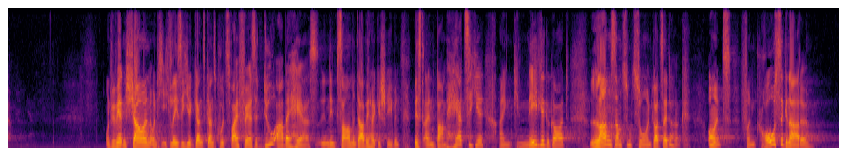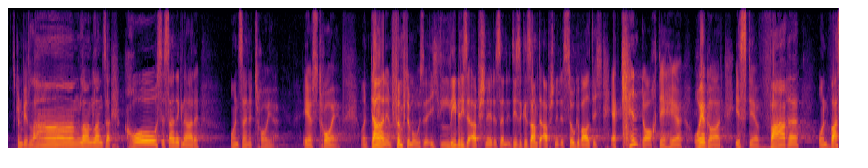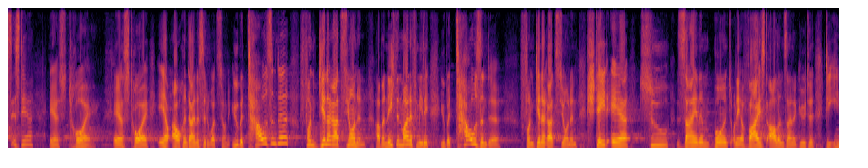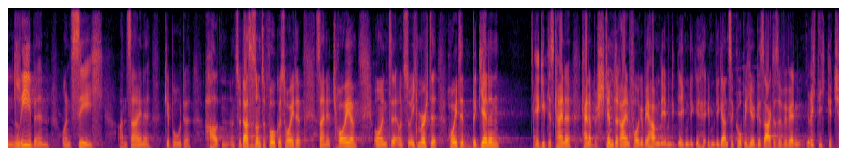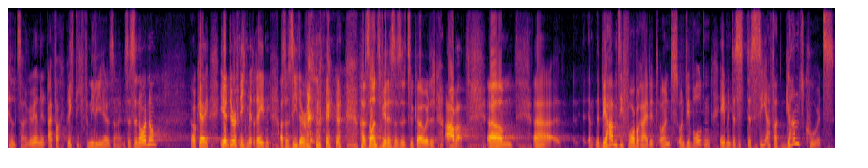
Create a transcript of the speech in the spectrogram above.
Und wir werden schauen, und ich, lese hier ganz, ganz kurz zwei Verse. Du aber, Herr, in den Psalmen David hat geschrieben, bist ein barmherziger, ein gnädiger Gott, langsam zum Zorn, Gott sei Dank. Und von großer Gnade, das können wir lang, lang, lang sagen, groß ist seine Gnade und seine Treue. Er ist treu. Und dann in 5. Mose, ich liebe diesen Abschnitt, dieser gesamte Abschnitt ist so gewaltig. Erkennt doch, der Herr, euer Gott, ist der wahre. Und was ist er? Er ist treu. Er ist treu, er auch in deiner Situation. Über Tausende von Generationen, aber nicht in meiner Familie, über Tausende von Generationen steht er zu seinem Bund und er weist allen seine Güte, die ihn lieben und sich an seine Gebote halten. Und so, das ist unser Fokus heute, seine Treue. Und, äh, und so, ich möchte heute beginnen. Hier gibt es keine, keine bestimmte Reihenfolge. Wir haben eben, eben, eben die ganze Gruppe hier gesagt, also wir werden richtig gechillt sein. Wir werden einfach richtig familiär sein. Ist das in Ordnung? Okay? Ihr dürft nicht mitreden, also Sie dürfen, sonst wird es also zu chaotisch. Aber ähm, äh, wir haben sie vorbereitet und, und wir wollten eben, dass, dass sie einfach ganz kurz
